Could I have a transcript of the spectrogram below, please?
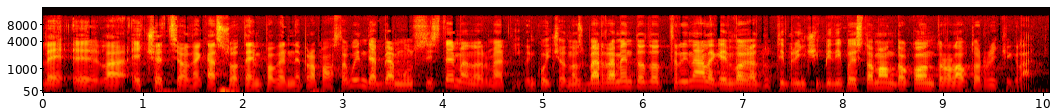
l'eccezione che a suo tempo venne proposta. Quindi abbiamo un sistema normativo in cui c'è uno sbarramento dottrinale che invoca tutti i principi di questo mondo contro l'autoriciclaggio.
